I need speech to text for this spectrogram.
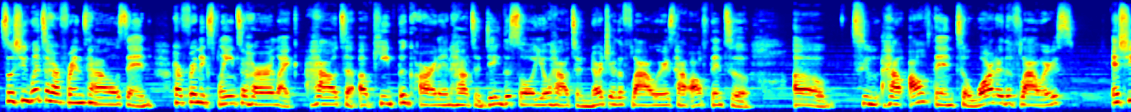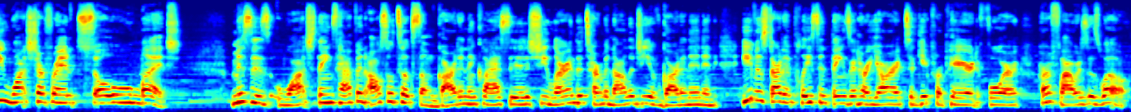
So she went to her friend's house and her friend explained to her like how to upkeep the garden, how to dig the soil, how to nurture the flowers, how often to uh to how often to water the flowers. And she watched her friend so much Mrs. Watch Things Happen also took some gardening classes. She learned the terminology of gardening and even started placing things in her yard to get prepared for her flowers as well.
